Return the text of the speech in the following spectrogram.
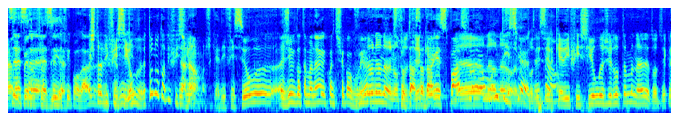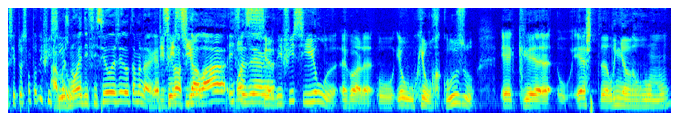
essa, Pedro essa dificuldade? está difícil, então não está difícil. Não, não, mas que é difícil uh, agir de outra maneira quando chega ao governo. Não, não, não. não Se tu estás dizer a dar que- esse passo, Não, é uma não, notícia. Não, estou a dizer que é difícil agir de outra maneira. Estou a dizer que a situação está difícil. Ah, mas não é difícil agir de outra maneira. É possível Difícil, chegar lá e pode fazer. ser difícil. Agora, o, eu, o que eu recuso é que eh, esta linha de rumo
